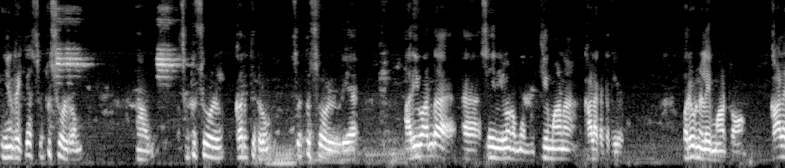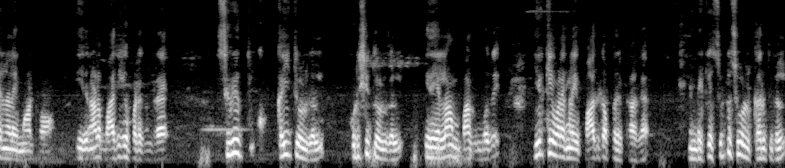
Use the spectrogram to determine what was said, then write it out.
இன்றைக்கு சுற்றுச்சூழலும் சுற்றுச்சூழல் கருத்துக்களும் சுற்றுச்சூழலுடைய அறிவார்ந்த செய்திகளும் ரொம்ப முக்கியமான காலகட்டத்தில் இருக்கும். பருவநிலை மாற்றம் காலநிலை மாற்றம் இதனால் பாதிக்கப்படுகின்ற சிறு கைத்தொழில்கள் குடிசை தொழில்கள் இதையெல்லாம் பார்க்கும்போது இயற்கை வளங்களை பாதுகாப்பதற்காக இன்றைக்கு சுற்றுச்சூழல் கருத்துக்கள்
